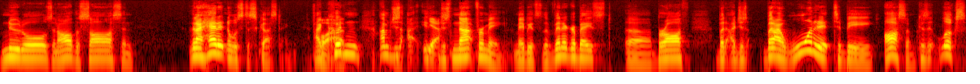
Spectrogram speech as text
noodles, and all the sauce, and then I had it and it was disgusting. I Well, couldn't. I'm just. I, it's Yeah. just not for me. Maybe it's the vinegar based uh, broth. but I just but I wanted it to be awesome because it looks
